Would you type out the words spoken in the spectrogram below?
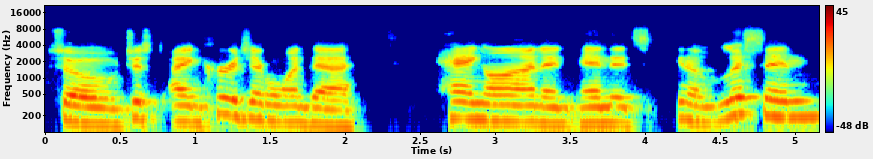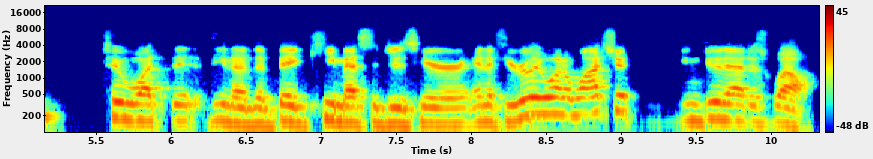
so just i encourage everyone to hang on and and it's you know listen to what the you know the big key messages here. And if you really want to watch it you can do that as well.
